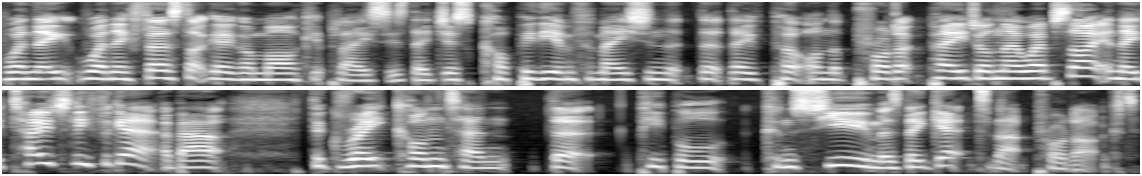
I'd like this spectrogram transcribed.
when they when they first start going on marketplaces they just copy the information that, that they've put on the product page on their website and they totally forget about the great content that people consume as they get to that product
